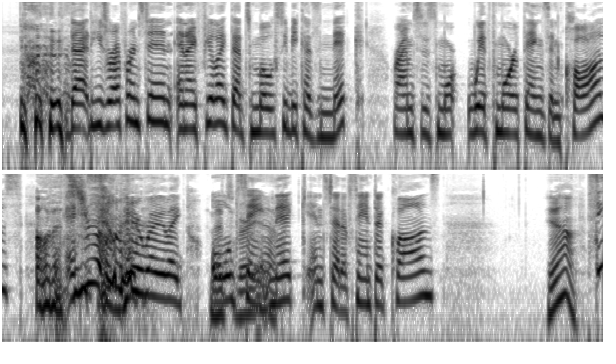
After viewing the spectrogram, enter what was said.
that he's referenced in, and I feel like that's mostly because Nick rhymes with more, with more things than Claus. Oh, that's and true. So they're really like That's old Saint apt. Nick instead of Santa Claus. Yeah. See,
